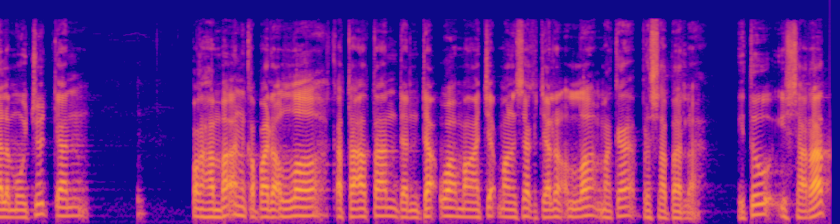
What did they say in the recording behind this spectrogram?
dalam mewujudkan penghambaan kepada Allah, ketaatan dan dakwah mengajak manusia ke jalan Allah, maka bersabarlah. Itu isyarat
